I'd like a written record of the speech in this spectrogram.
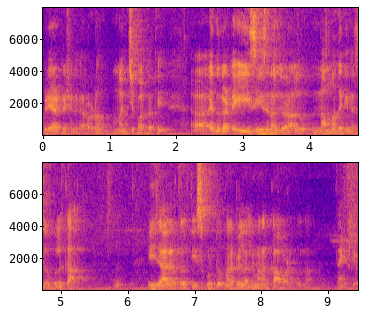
పిడియాట్రిషియన్ కలవడం మంచి పద్ధతి. ఎందుకంటే ఈ సీజనల్ జ్వరాలు నమ్మదగిన జబ్బులు కాదు. ఈ జాగ్రత్తలు తీసుకుంటూ మన పిల్లల్ని మనం కాపాడుకుందాం. థ్యాంక్ యూ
